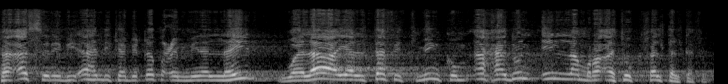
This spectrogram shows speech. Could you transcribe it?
فأسر بأهلك بقطع من الليل ولا يلتفت منكم أحد إلا امرأتك فلتلتفت.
